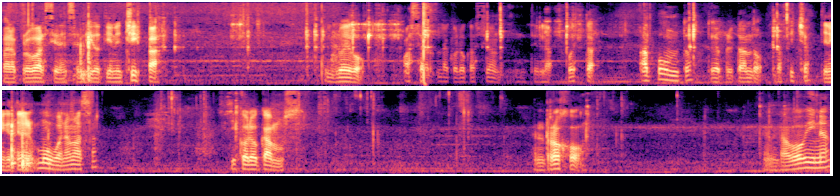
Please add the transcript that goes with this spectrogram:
para probar si el encendido tiene chispa luego hacer la colocación de la puesta a punto. Estoy apretando la ficha. Tiene que tener muy buena masa. Y colocamos en rojo en la bobina.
